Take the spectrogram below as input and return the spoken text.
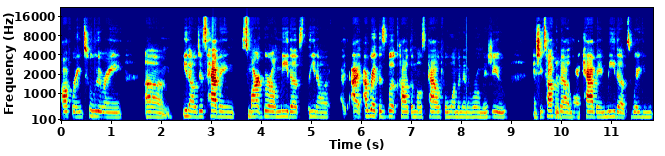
offering tutoring, um, you know, just having smart girl meetups. You know, I, I read this book called The Most Powerful Woman in the Room Is You. And she talked mm-hmm. about like having meetups where you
